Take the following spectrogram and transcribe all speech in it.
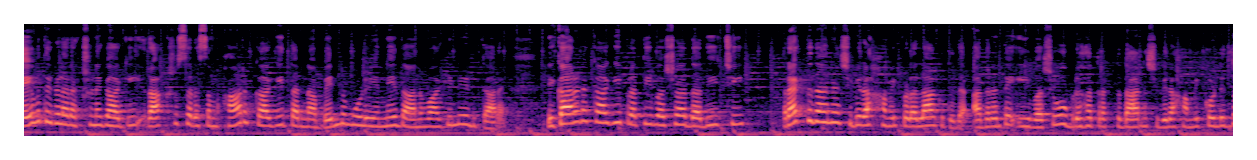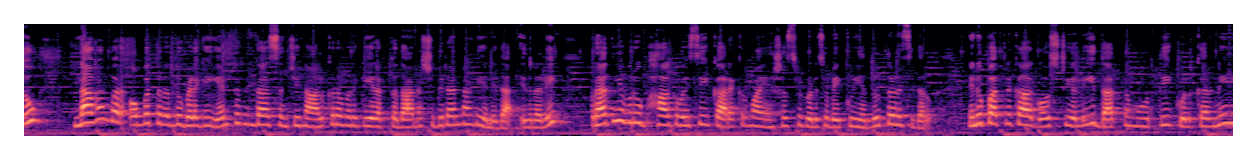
ದೇವತೆಗಳ ರಕ್ಷಣೆಗಾಗಿ ರಾಕ್ಷಸರ ಸಂಹಾರಕ್ಕಾಗಿ ತನ್ನ ಬೆನ್ನುಮೂಳೆಯನ್ನೇ ದಾನವಾಗಿ ನೀಡಿದ್ದಾರೆ. ಈ ಕಾರಣಕ್ಕಾಗಿ ಪ್ರತಿ ವರ್ಷ ದದೀಚಿ ರಕ್ತದಾನ ಶಿಬಿರ ಹಮ್ಮಿಕೊಳ್ಳಲಾಗುತ್ತಿದೆ. ಅದರಂತೆ ಈ ವರ್ಷವೂ ಬೃಹತ್ ರಕ್ತದಾನ ಶಿಬಿರ ಹಮ್ಮಿಕೊಂಡಿದ್ದು, ನವೆಂಬರ್ ಒಂಬತ್ತರಂದು ಬೆಳಗ್ಗೆ ಎಂಟರಿಂದ ಸಂಜೆ ನಾಲ್ಕರವರೆಗೆ ರಕ್ತದಾನ ಶಿಬಿರ ನಡೆಯಲಿದೆ. ಇದರಲ್ಲಿ ಪ್ರತಿಯೊಬ್ಬರು ಭಾಗವಹಿಸಿ ಕಾರ್ಯಕ್ರಮ ಯಶಸ್ವಿಗೊಳಿಸಬೇಕು ಎಂದು ತಿಳಿಸಿದರು. ಇನ್ನು ಪತ್ರಿಕಾಗೋಷ್ಠಿಯಲ್ಲಿ ದತ್ತಮೂರ್ತಿ ಕುಲಕರ್ಣಿ,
